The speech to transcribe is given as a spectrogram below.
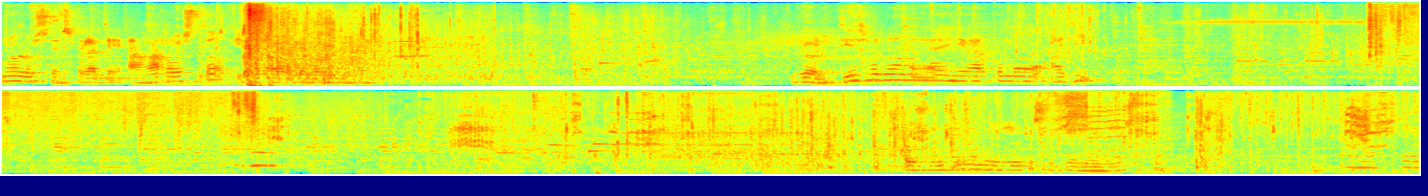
No lo sé, espérate. Agarro esto y mira a ver qué hacer. Lol, ¿tienes alguna manera de llegar como allí? Se en esto. No sé.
